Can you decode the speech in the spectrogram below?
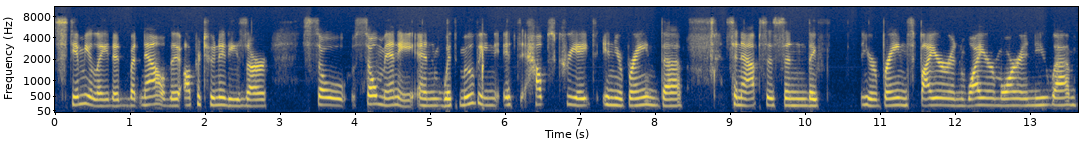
stimulated. But now the opportunities are so so many. And with moving it helps create in your brain the synapses and they your brains fire and wire more and you um,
